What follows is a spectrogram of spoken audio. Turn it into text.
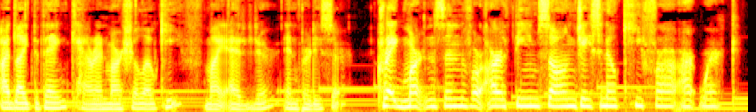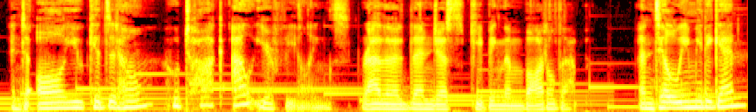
I'd like to thank Karen Marshall O'Keefe, my editor and producer, Craig Martinson for our theme song, Jason O'Keefe for our artwork, and to all you kids at home who talk out your feelings rather than just keeping them bottled up. Until we meet again,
